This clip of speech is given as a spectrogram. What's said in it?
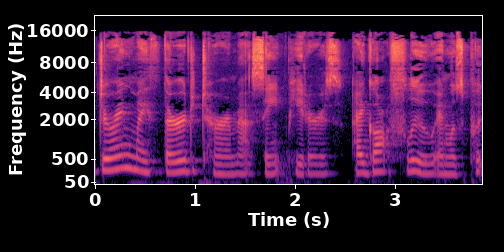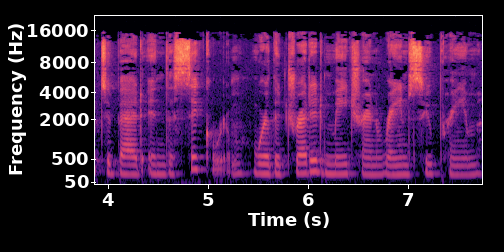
During my third term at St. Peter's, I got flu and was put to bed in the sick room where the dreaded matron reigned supreme.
